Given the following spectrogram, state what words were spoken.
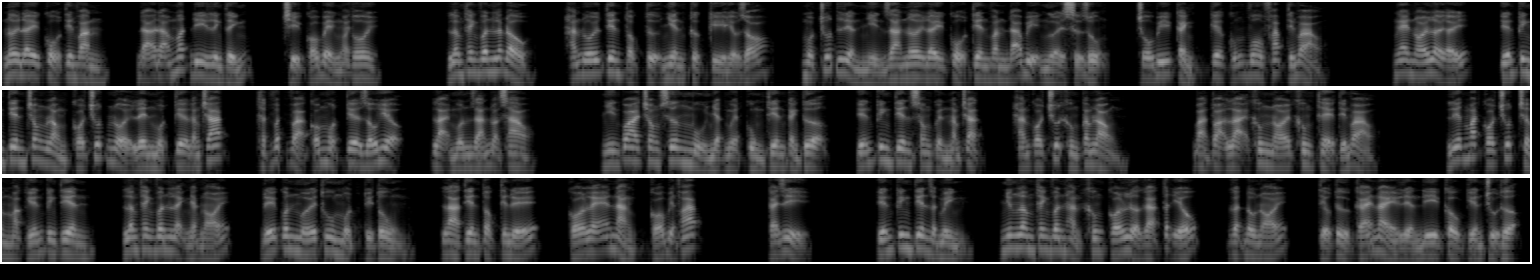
Nơi đây cổ tiên văn, đã đã mất đi linh tính, chỉ có bề ngoài thôi. Lâm thanh vân lắc đầu, hắn đối tiên tộc tự nhiên cực kỳ hiểu rõ, một chút liền nhìn ra nơi đây cổ tiên văn đã bị người sử dụng chỗ bí cảnh kia cũng vô pháp tiến vào. Nghe nói lời ấy tiến kinh tiên trong lòng có chút nổi lên một tia đắng chát, thật vất vả có một tia dấu hiệu, lại muốn gián đoạn sao? Nhìn qua trong sương mù nhật nguyệt cùng thiên cảnh tượng tiến kinh tiên song quyền nắm chặt, hắn có chút không cam lòng. Bản tọa lại không nói không thể tiến vào. Liếc mắt có chút trầm mặc yến kinh tiên, lâm thanh vân lạnh nhạt nói, đế quân mới thu một tùy tùng, là tiên tộc tiên đế, có lẽ nàng có biện pháp. Cái gì? Yến kinh tiên giật mình, nhưng lâm thanh vân hẳn không có lựa gạt tất yếu, gật đầu nói, tiểu tử cái này liền đi cầu kiến chủ thượng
